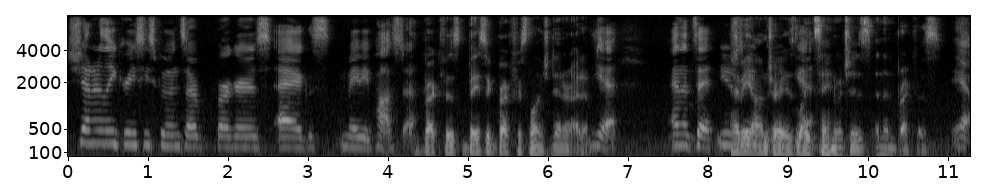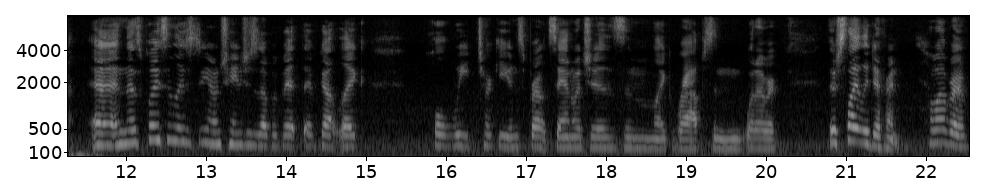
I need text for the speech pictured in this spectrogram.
generally, greasy spoons are burgers, eggs, maybe pasta. Breakfast basic breakfast, lunch, dinner items. Yeah, and that's it. Usually, Heavy entrees, yeah, light sandwiches, and then breakfast. Yeah, and this place at least you know changes up a bit. They've got like whole wheat turkey and sprout sandwiches and like wraps and whatever. They're slightly different. However,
